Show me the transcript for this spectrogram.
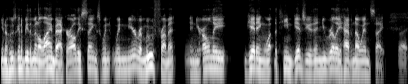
You know, who's going to be the middle linebacker? All these things. When when you're removed from it and you're only getting what the team gives you, then you really have no insight. right.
